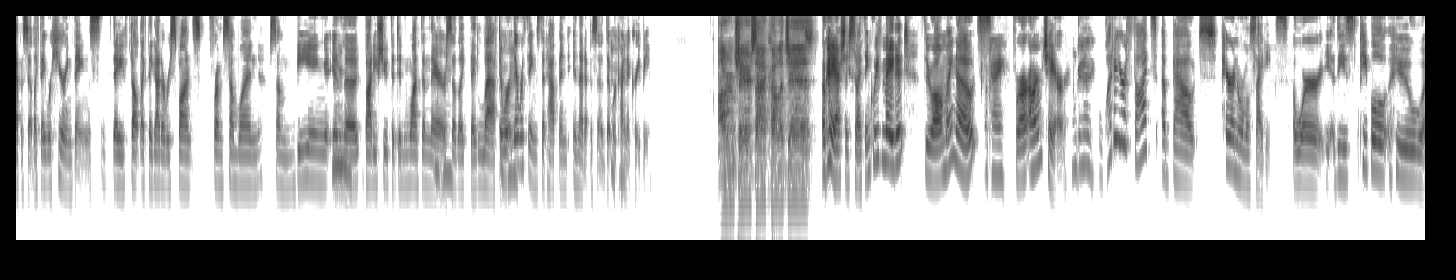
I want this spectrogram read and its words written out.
episode. Like they were hearing things. They felt like they got a response from someone some being in Mhm. the body chute that didn't want them there Mhm. so like they left there were Mhm. there were things that happened in that episode that were Mhm. kind of creepy Armchair psychologist. okay ashley so i think we've made it through all my notes Okay. for our armchair Okay. What are your thoughts about paranormal sightings or these people who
